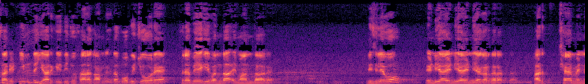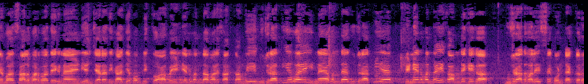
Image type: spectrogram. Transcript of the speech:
सारी टीम तैयार की थी, जो सारा काम देखता, वो भी चोर है, सिर्फ़ एक ही बंदा ईमानदार है। इसलिए वो इंडिया इंडिया इंडिया करता रहता है। हर छः महीने बाद, साल भर बाद एक नया इंडियन चेहरा दिखा दिया पब्लिक को। हाँ भाई इंडियन बंदा हमारे साथ काम ये गुजराती है भाई, नया बंदा है, गुजराती है। इंडियन बंदा ये काम देखेगा। गुजरात वाले इससे कॉन्टैक्ट करो,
